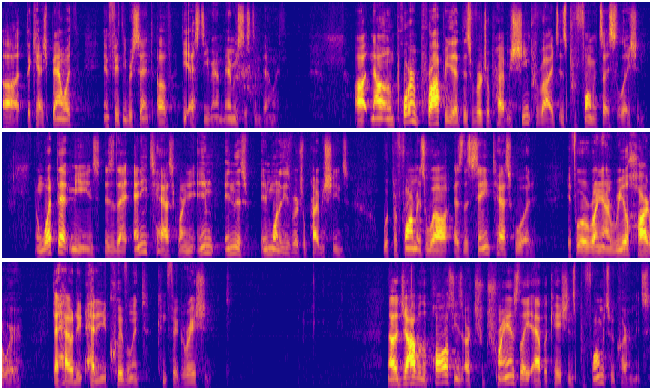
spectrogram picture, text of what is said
uh, the cache bandwidth, and 50% of the SDRAM memory system bandwidth. Uh, now, an important property that this virtual private machine provides is performance isolation. And what that means is that any task running in, in, this, in one of these virtual private machines would perform as well as the same task would if it were running on real hardware that had, had an equivalent configuration. Now, the job of the policies are to translate applications' performance requirements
